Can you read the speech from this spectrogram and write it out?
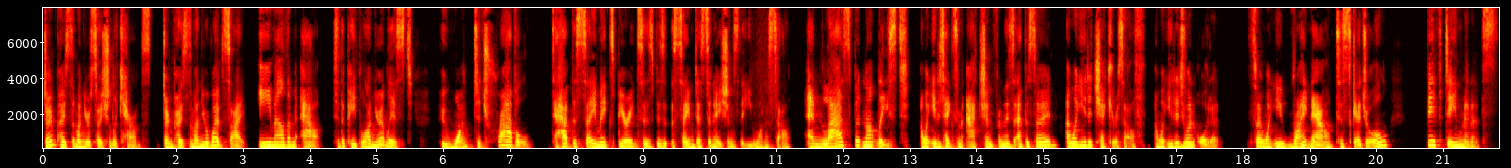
Don't post them on your social accounts. Don't post them on your website. Email them out to the people on your list who want to travel to have the same experiences, visit the same destinations that you want to sell. And last but not least, I want you to take some action from this episode. I want you to check yourself. I want you to do an audit. So I want you right now to schedule 15 minutes,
